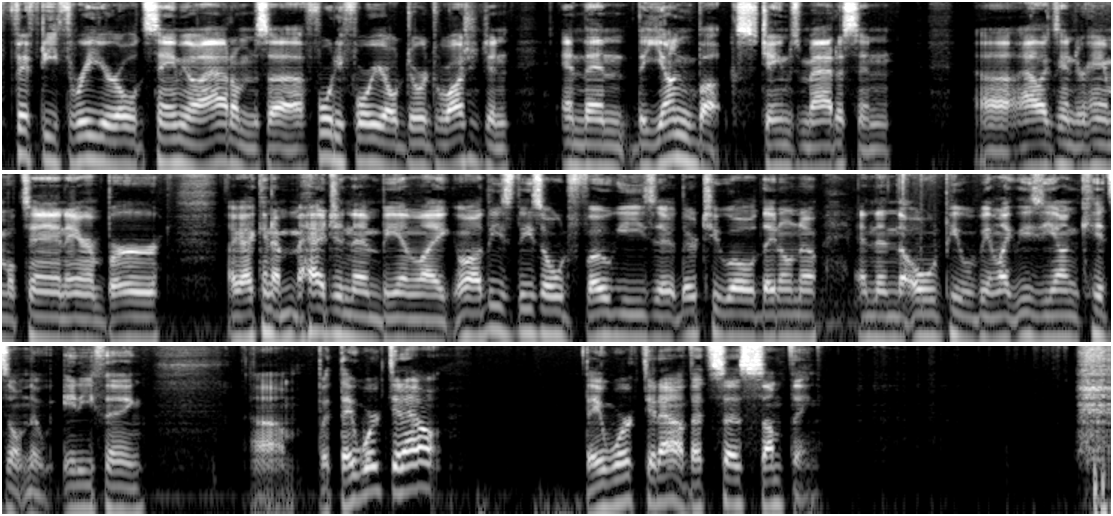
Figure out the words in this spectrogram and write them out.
53 year old Samuel Adams, 44 uh, George Washington, and then the young bucks, James Madison, uh, Alexander Hamilton, Aaron Burr. Like I can imagine them being like, "Well, these these old fogies, they're, they're too old, they don't know," and then the old people being like, "These young kids don't know anything." Um, but they worked it out. They worked it out. That says something.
